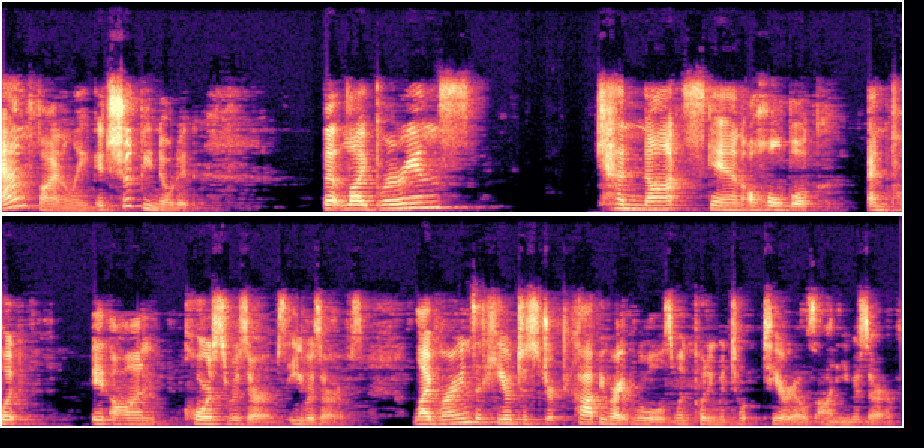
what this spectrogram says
And finally, it should be noted that librarians cannot scan a whole book and put it on course reserves, e-reserves. Librarians adhere to strict copyright rules when putting materials on e-reserve.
